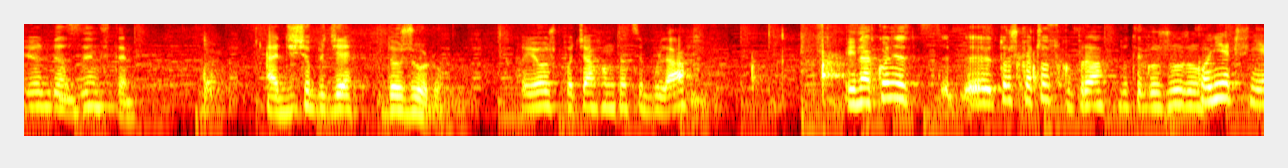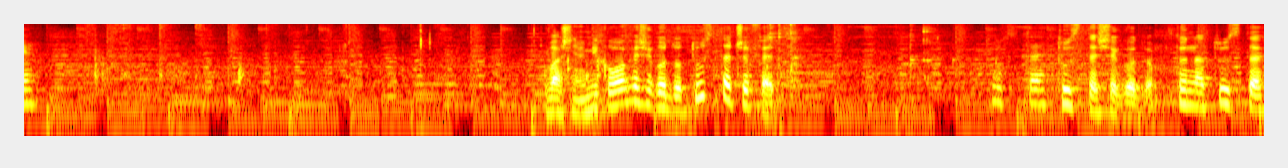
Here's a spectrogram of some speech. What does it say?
jodbia z zymftem. A dzisiaj będzie do żuru. To ja już pociacham ta cebula. I na koniec e, troszkę czosnku, pra, do tego żuru. Koniecznie. Właśnie, w Mikołowie się go do tuste czy fet? Puste. Tuste się go do. To na tuste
